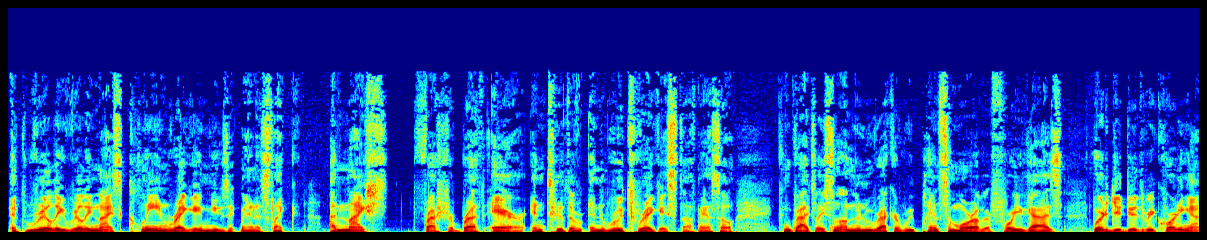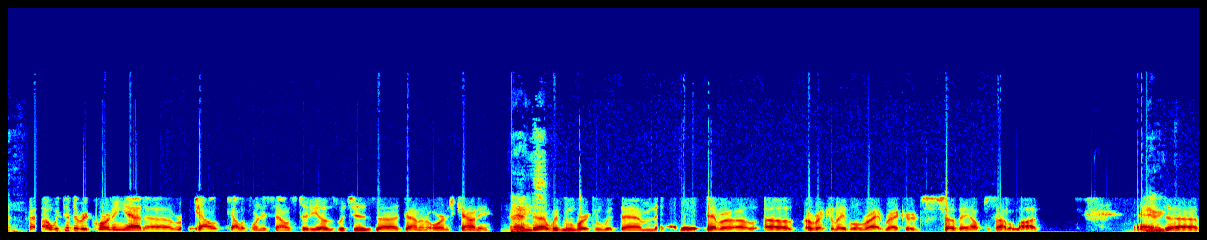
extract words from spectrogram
it's really really nice clean reggae music man it's like a nice fresher breath air into the in the roots reggae stuff man so congratulations on the new record we playing some more of it for you guys where did you do the recording at Uh, we did the recording at uh, Cal- California Sound Studios, which is uh, down in Orange County, and Nice. uh, we've been working with them. They have a, a, a record label, Right Records, so they helped us out a lot. And uh,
